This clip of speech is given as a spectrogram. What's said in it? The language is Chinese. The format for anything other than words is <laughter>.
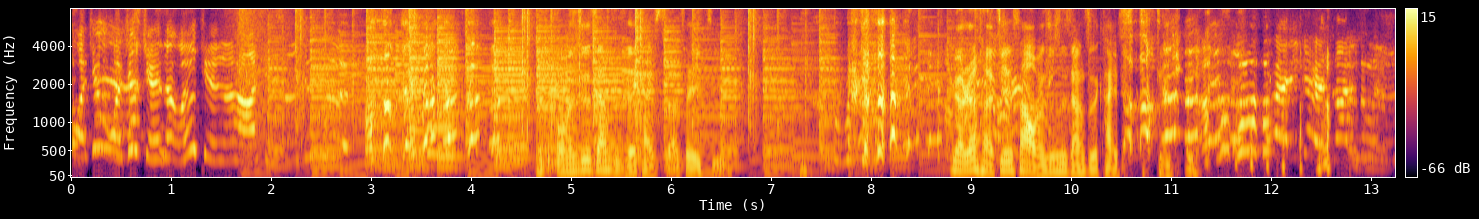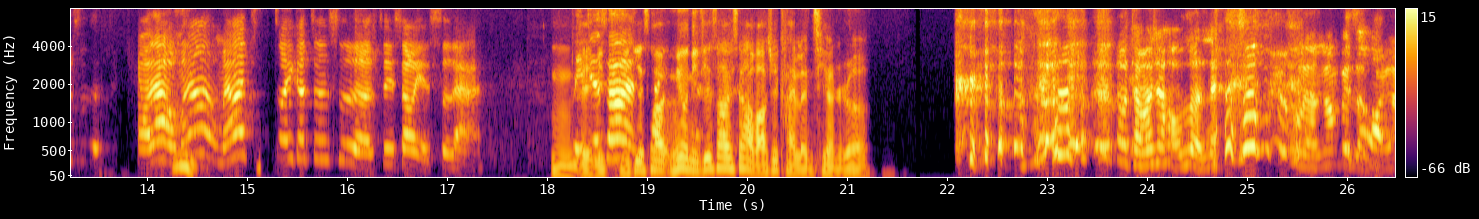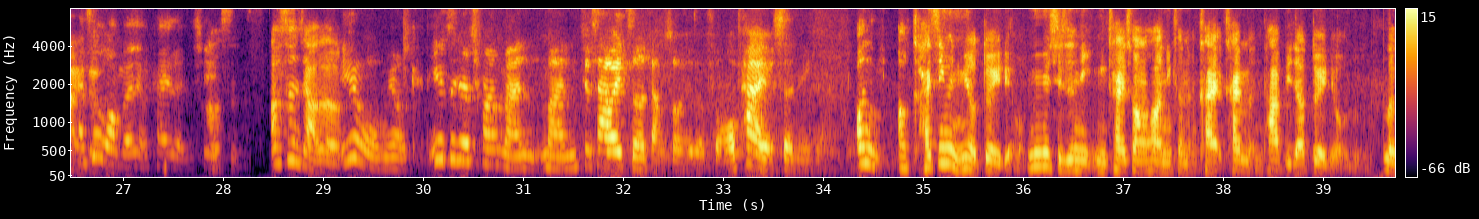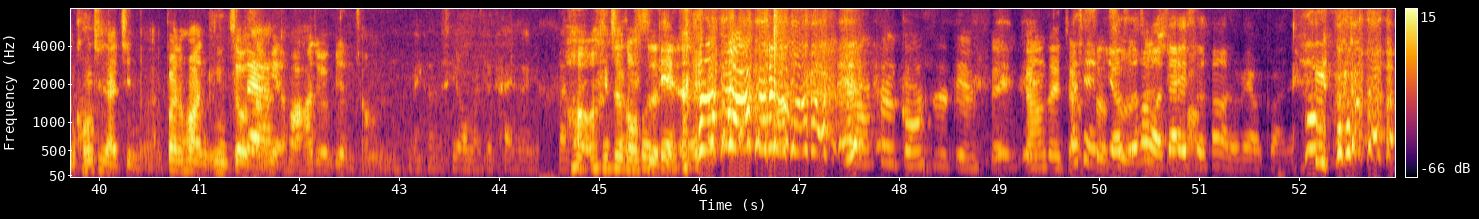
我就我就觉得，我就觉得哈，其实就是，我们就是这样子直接开始了这一集，<laughs> 没有任何介绍，我们就是这样子开始进去。一个人乱录，是不是？好啦，我们要、嗯、我们要做一个正式的介绍，也是的。嗯，你你介绍没有？你介绍一下，我要去开冷气，很热。我，<laughs> 台湾现在好冷呢。<laughs> 我们刚刚被冷回来的。可是我们有开冷气。哦啊，真的假的？因为我没有，因为这个窗蛮蛮，就是它会遮挡所有的风，我怕有声音。哦，你哦，还是因为你没有对流？因为其实你你开窗的话，你可能开开门，它比较对流，冷空气才进得来。不然的话，你只有单面的话，啊、它就会变成窗门。没关系，我们就开这个。好，这公司的电。<laughs> 这个公司的电费，刚刚在讲。而且有时候我在吃饭都没有关诶。<laughs>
